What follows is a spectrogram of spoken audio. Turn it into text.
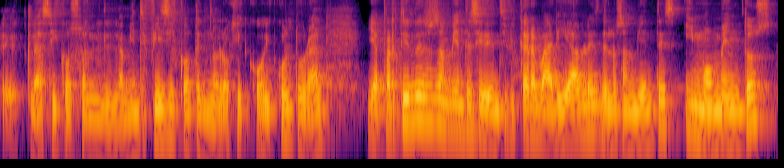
eh, clásicos son el ambiente físico, tecnológico y cultural, y a partir de esos ambientes identificar variables de los ambientes y momentos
